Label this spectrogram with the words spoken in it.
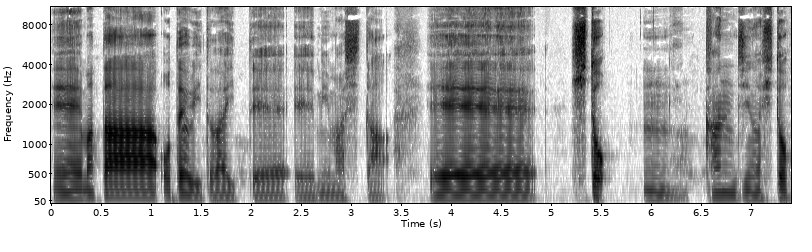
えーまたお便りいただいて、えー見ました。えー人、うん、漢字の人、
